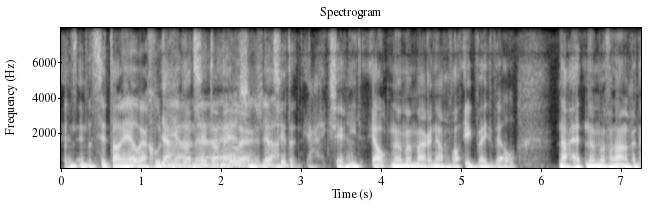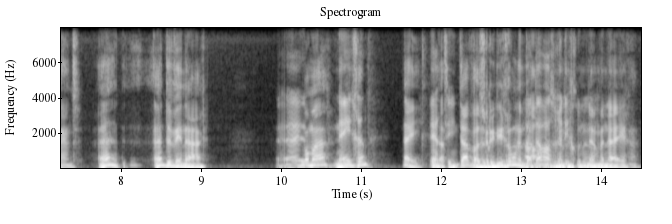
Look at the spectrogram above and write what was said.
Dat, en, dat zit dan heel erg goed ja, in jouw dat zit dan heel hersens, erg. ja. Dat zit, ja, ik zeg niet elk nummer, maar in elk geval, ik weet wel. Nou, het nummer van Angenent. Hè? De winnaar. Uh, Kom maar. 9? Nee, 13. Dat, dat was Rudy Groenendaal. Oh, dat was Rudy Groenendaal. Nummer 9.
